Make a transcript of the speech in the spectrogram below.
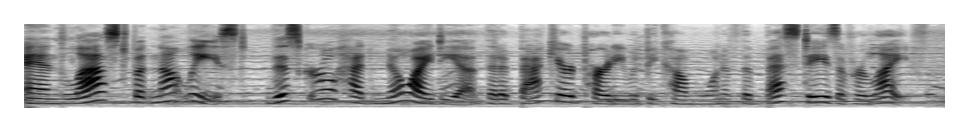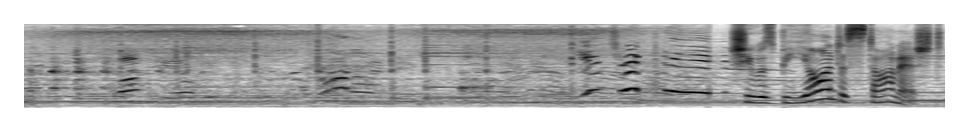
And last but not least, this girl had no idea that a backyard party would become one of the best days of her life. She was beyond astonished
